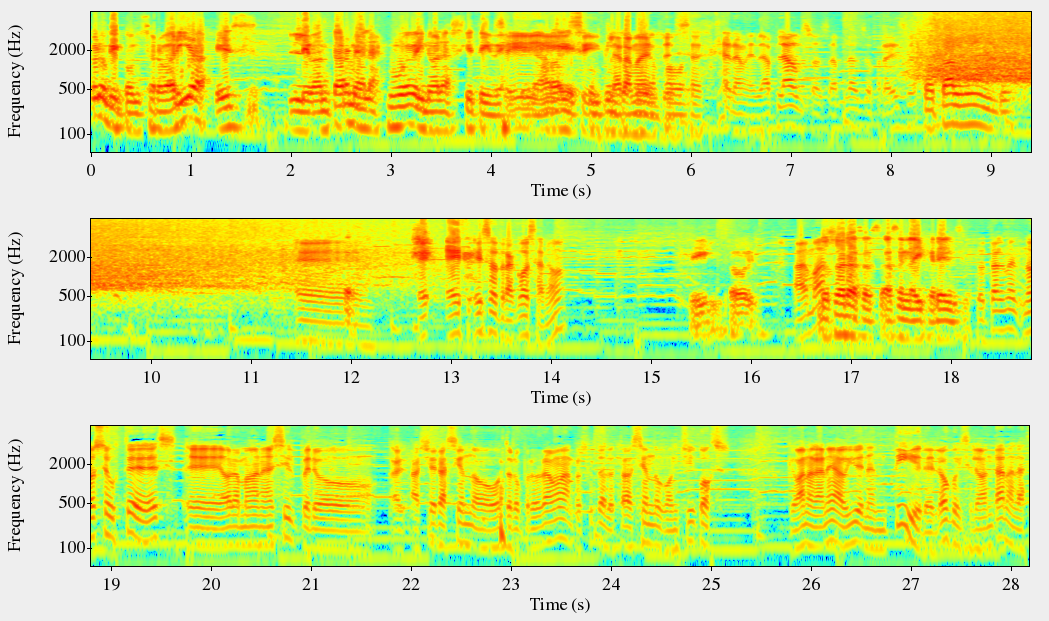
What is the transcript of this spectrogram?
Yo lo que conservaría es levantarme a las 9 y no a las 7 y 20. La verdad que Sí, es sí, claramente, claramente. Aplausos, aplausos para eso. Totalmente. Eh, eh, es, es otra cosa, ¿no? Sí, obvio. Además, Dos horas ha- hacen la diferencia. totalmente, no sé ustedes, eh, ahora me van a decir, pero a- ayer haciendo otro programa, resulta que lo estaba haciendo con chicos que van a la NEA, viven en Tigre, loco, y se levantan a las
